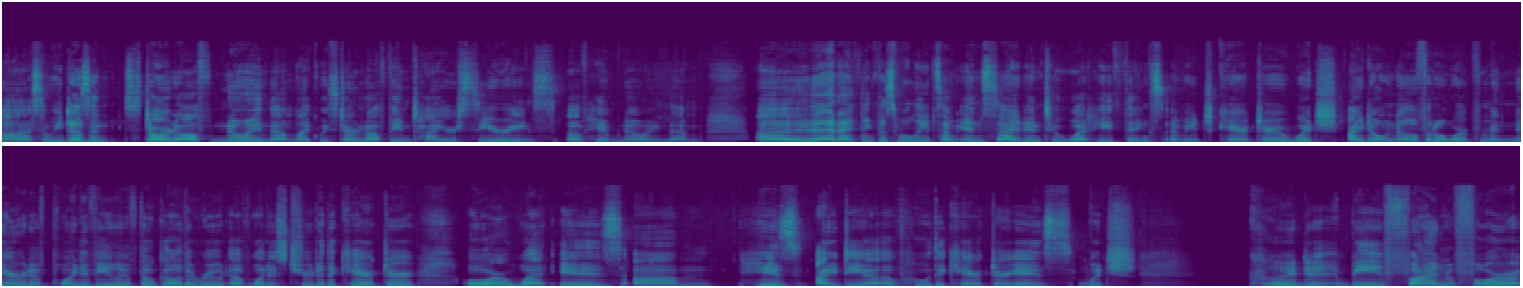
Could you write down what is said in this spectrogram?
Uh, so he doesn't start off knowing them like we started off the entire series of him knowing them. Uh, and I think this will lead some insight into what he thinks of each character, which I don't know if it'll work from a narrative point of view, if they'll go the route of what is true to the character or what is um, his idea of who the character is, which could be fun for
